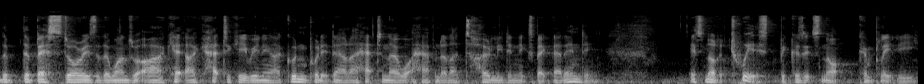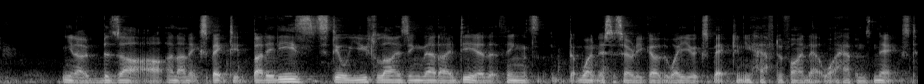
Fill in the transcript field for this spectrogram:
the the best stories are the ones where oh, I, kept, I had to keep reading, I couldn't put it down, I had to know what happened, and I totally didn't expect that ending. It's not a twist because it's not completely you know, bizarre and unexpected, but it is still utilizing that idea that things won't necessarily go the way you expect and you have to find out what happens next.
